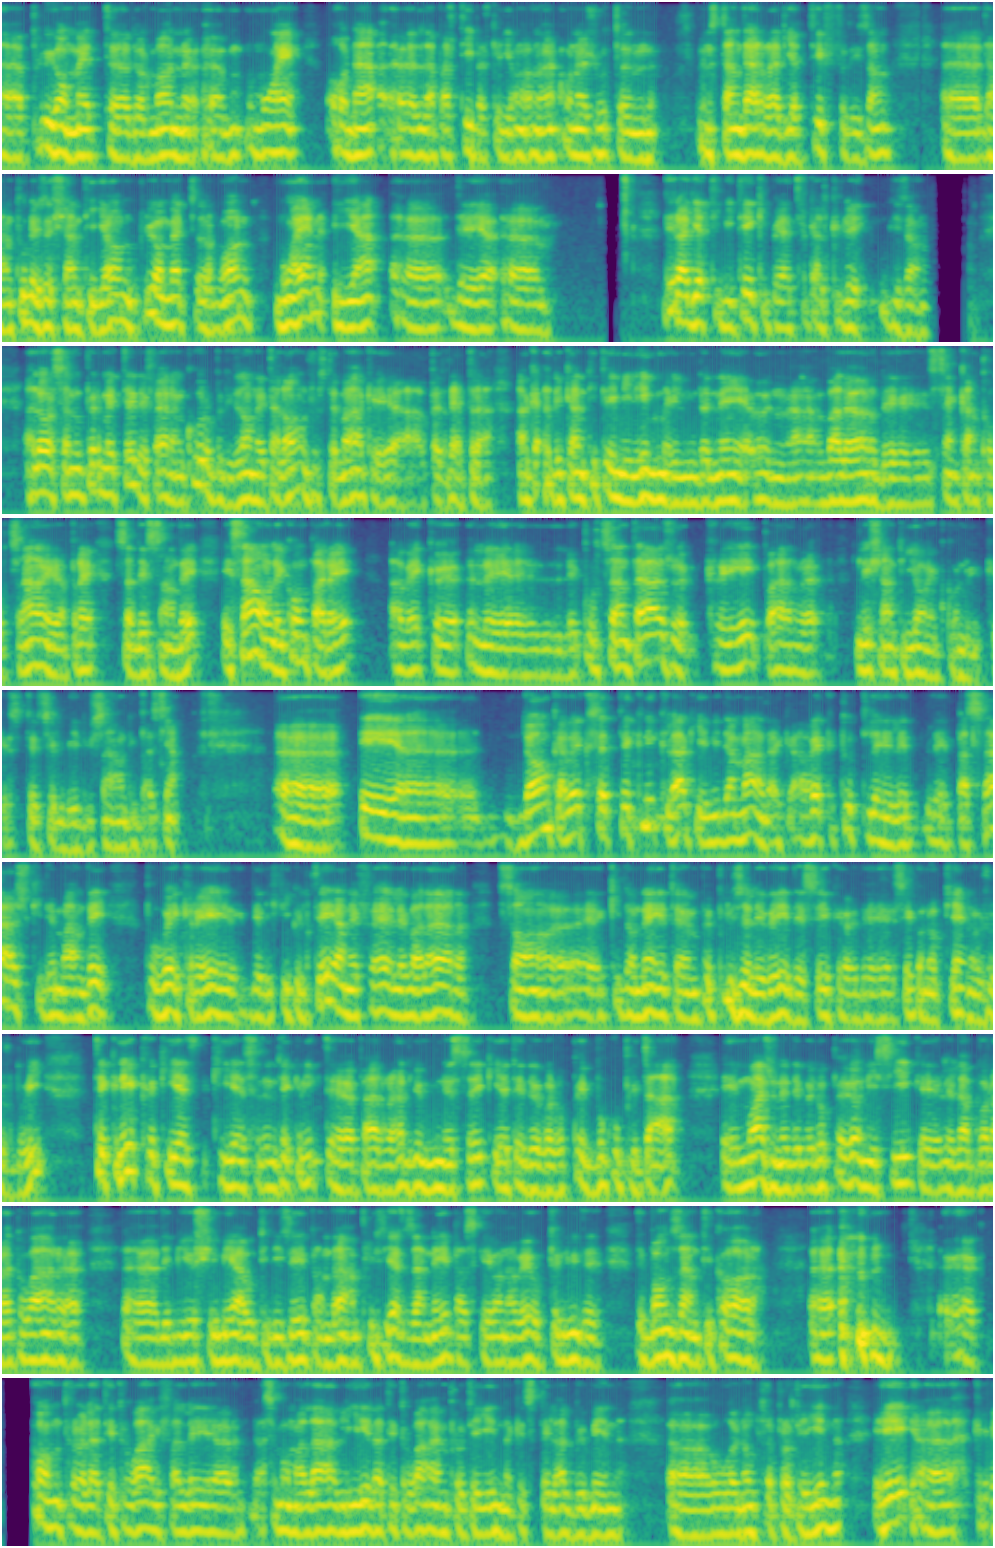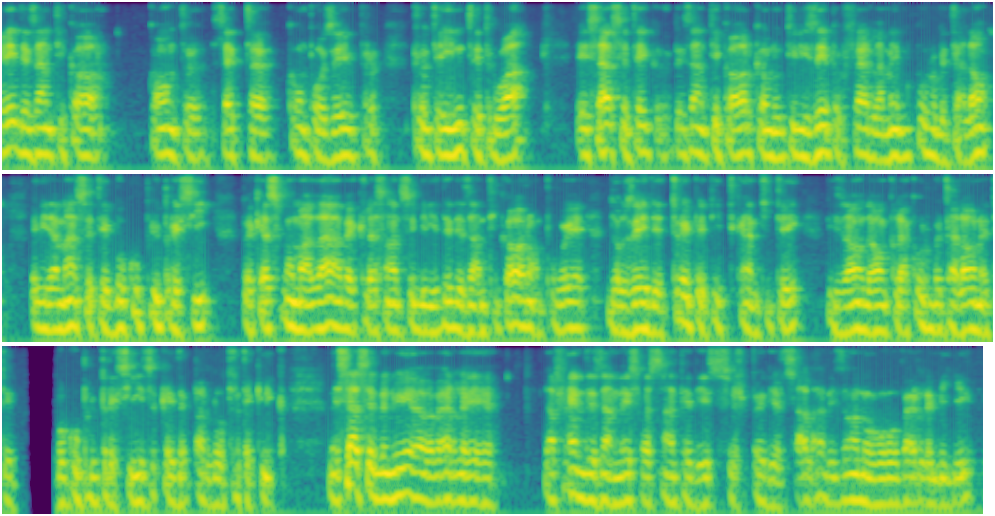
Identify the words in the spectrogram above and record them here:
euh, plus on met d'hormones, euh, moins on a la partie, parce qu'on on ajoute un, standard radioactif, disons, dans tous les échantillons, plus on met d'hormones, moins il y a des, des radioactivités qui peuvent être calculées, disons. Alors, ça nous permettait de faire une courbe, disons, étalon, justement, qui peut-être à, des quantités minimes, il nous donnait une valeur de 50% et après, ça descendait. Et ça, on les comparait avec euh, les, pourcentages créés par l'échantillon inconnu, que c'était celui du sang du patient. Euh, et euh, donc, avec cette technique-là, qui évidemment, avec, avec tous les, passages qui demandaient, pouvait créer des difficultés, en effet, les valeurs sont, euh, qui donnaient étaient un peu plus élevées de ce qu'on obtient aujourd'hui. Technique qui est, qui est une technique de, par radioluminescence qui a été développée beaucoup plus tard. Et moi, je n'ai développé un ici que le laboratoire euh, de biochimie à utiliser pendant plusieurs années parce qu'on avait obtenu de, de bons anticorps euh, euh, contre la T3. Il fallait à ce moment-là lier la T3 à une protéine qui c'était l'albumine ou une autre protéine et créer des anticorps contre cette composée protéine T3. Et ça, c'était des anticorps qu'on utilisait pour faire la même courbe talon Évidemment, c'était beaucoup plus précis, parce qu'à ce moment-là, avec la sensibilité des anticorps, on pouvait doser de très petites quantités. Disons, donc la courbe talon était beaucoup plus précise que par l'autre technique. Mais ça, c'est venu euh, vers la fin des années 70, si je peux dire ça, là, disons, ou vers le milieu,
